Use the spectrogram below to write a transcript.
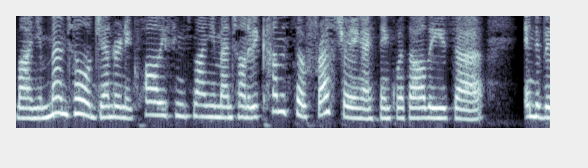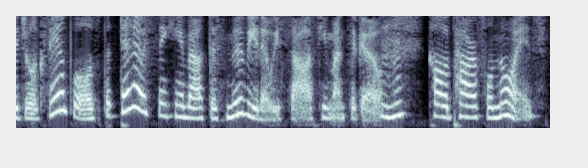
monumental. Gender inequality seems monumental. And it becomes so frustrating, I think, with all these, uh, individual examples. But then I was thinking about this movie that we saw a few months ago called A Powerful Noise,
